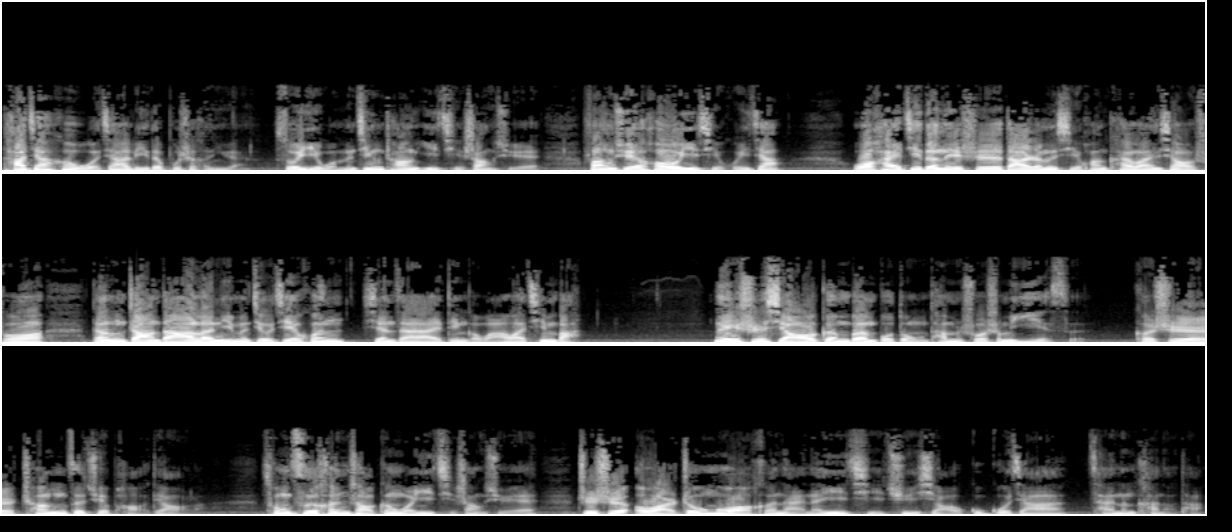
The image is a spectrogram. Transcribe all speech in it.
他家和我家离得不是很远，所以我们经常一起上学，放学后一起回家。我还记得那时，大人们喜欢开玩笑说：“等长大了，你们就结婚，现在定个娃娃亲吧。”那时小，根本不懂他们说什么意思。可是橙子却跑掉了，从此很少跟我一起上学，只是偶尔周末和奶奶一起去小姑姑家才能看到他。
